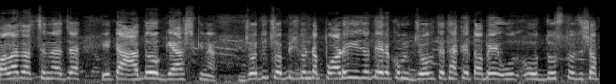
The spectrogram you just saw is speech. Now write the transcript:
বলা যাচ্ছে না যে এটা আদৌ গ্যাস কিনা। যদি চব্বিশ ঘণ্টা পরেই যদি এরকম জ্বলতে থাকে, তবে উদ্যোস্ত যেসব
